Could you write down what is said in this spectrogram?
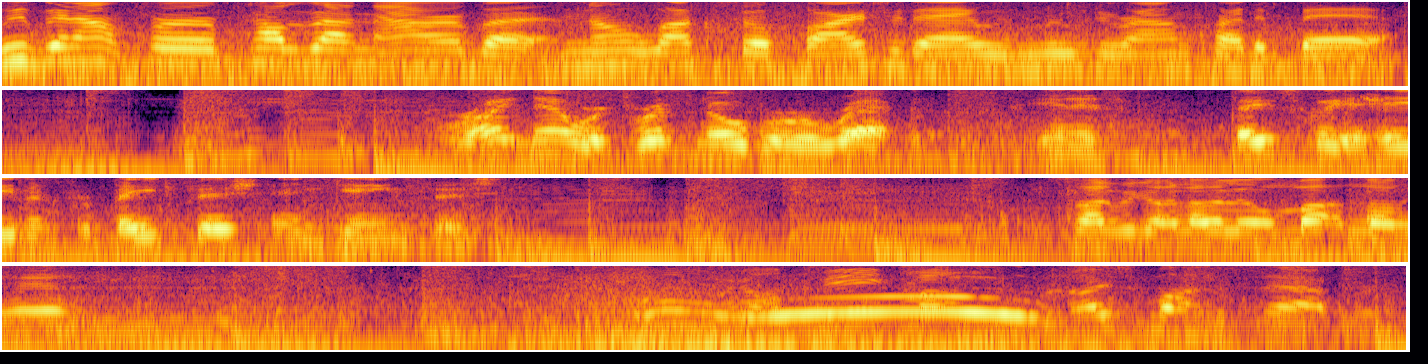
We've been out for probably about an hour, but no luck so far today. We've moved around quite a bit. Right now we're drifting over a wreck, and it's basically a haven for bait fish and game fish. Looks like we got another little mutton on here. Oh, we got a big mutton. Nice mutton snapper.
